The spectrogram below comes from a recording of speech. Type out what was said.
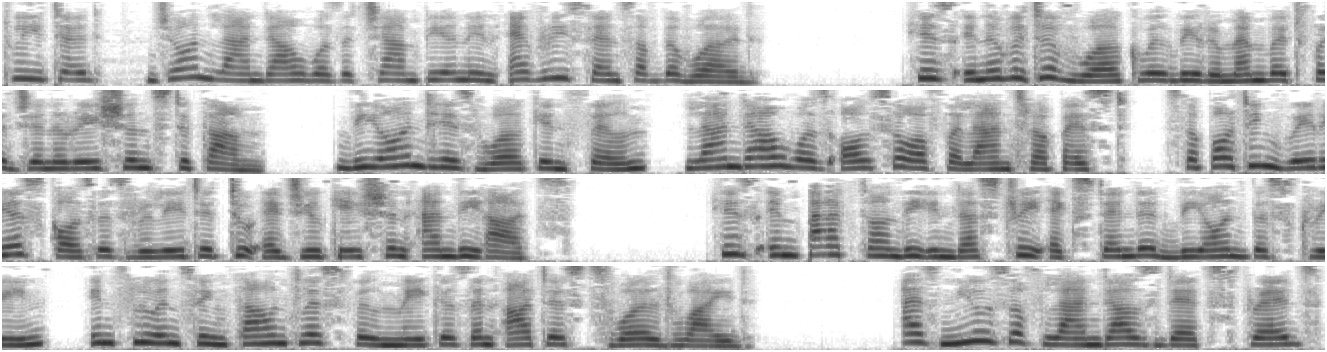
tweeted, Jon Landau was a champion in every sense of the word. His innovative work will be remembered for generations to come. Beyond his work in film, Landau was also a philanthropist, supporting various causes related to education and the arts. His impact on the industry extended beyond the screen, influencing countless filmmakers and artists worldwide. As news of Landau's death spreads,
